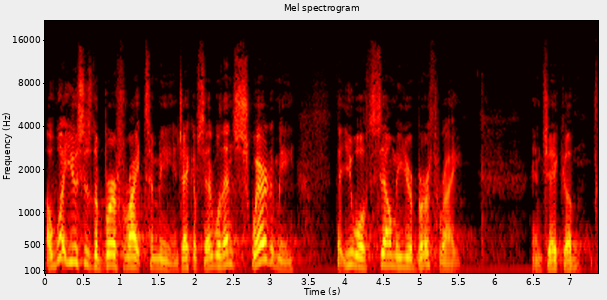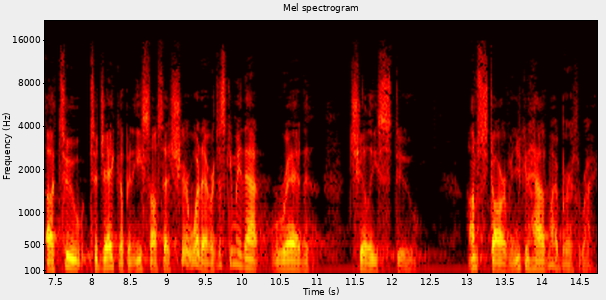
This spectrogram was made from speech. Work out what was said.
Of what use is the birthright to me? And Jacob said, Well, then swear to me that you will sell me your birthright. And Jacob, uh, to, to Jacob, and Esau said, Sure, whatever. Just give me that red chili stew. I'm starving. You can have my birthright.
